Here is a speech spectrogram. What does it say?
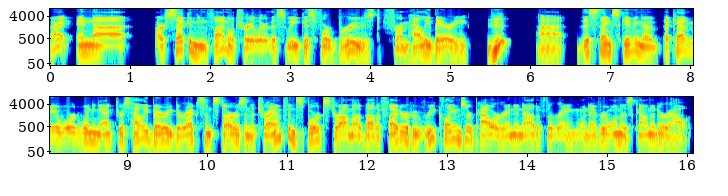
All right, and uh, our second and final trailer this week is for Bruised from Halle Berry. Mhm. Uh, this Thanksgiving, a Academy Award-winning actress Halle Berry directs and stars in a triumphant sports drama about a fighter who reclaims her power in and out of the ring when everyone has counted her out.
